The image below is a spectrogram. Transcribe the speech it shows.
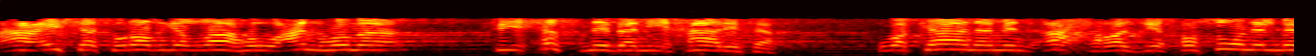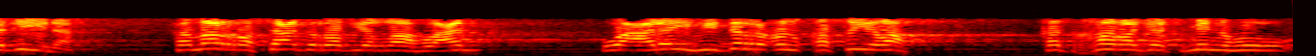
عائشة رضي الله عنهما في حصن بني حارثة وكان من أحرز حصون المدينة. فمر سعد رضي الله عنه وعليه درع قصيرة قد خرجت منه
